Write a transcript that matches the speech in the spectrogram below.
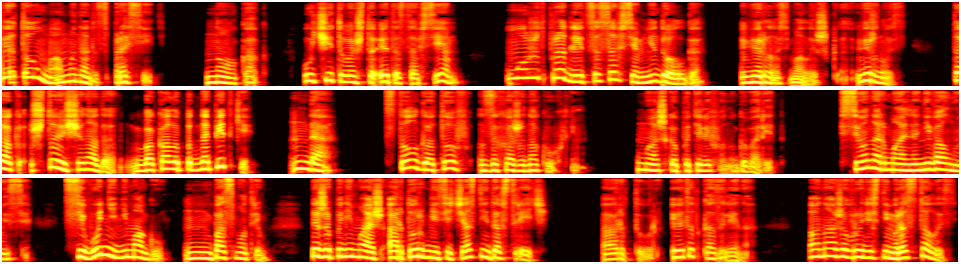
Это у мамы надо спросить. Но как? Учитывая, что это совсем, может продлиться совсем недолго. Вернусь, малышка, вернусь. Так, что еще надо? Бокалы под напитки? Да. Стол готов, захожу на кухню. Машка по телефону говорит. Все нормально, не волнуйся. Сегодня не могу. Посмотрим. Ты же понимаешь, Артур мне сейчас не до встреч. Артур, этот козлина. Она же вроде с ним рассталась.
